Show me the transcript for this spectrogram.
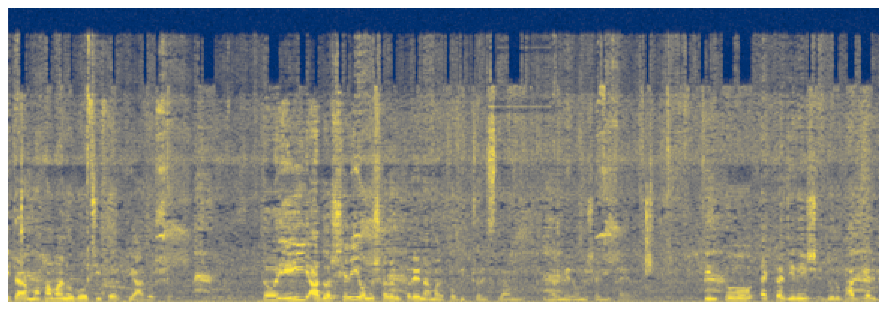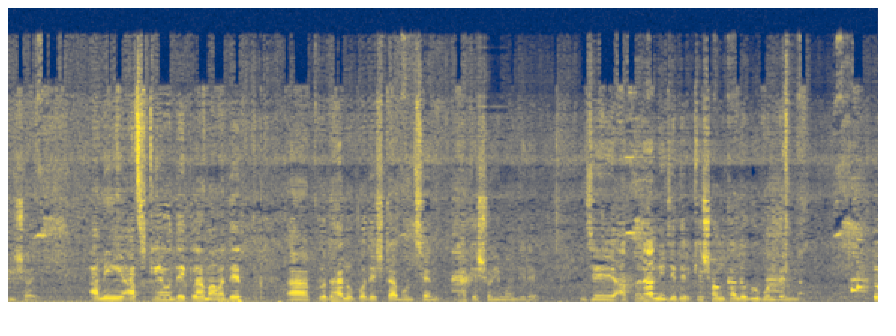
এটা মহামানবোচিত একটি আদর্শ। তো এই আদর্শেরই অনুসরণ করেন আমার পবিত্র ইসলাম ধর্মের অনুসারী ভাইয়েরা। কিন্তু একটা জিনিস দুর্ভাগ্যের বিষয়, আমি আজকেও দেখলাম আমাদের প্রধান উপদেষ্টা বলছেন ঢাকেশ্বরী মন্দিরে যে আপনারা নিজেদেরকে সংখ্যালঘু বলবেন না। তো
